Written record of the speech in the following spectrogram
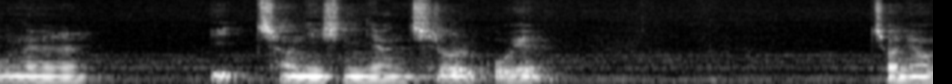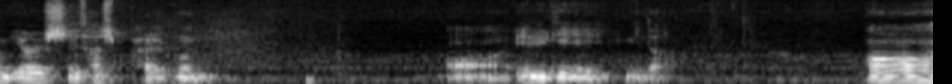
오늘 2020년 7월 5일 저녁 10시 48분 어, 일기입니다. 어,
